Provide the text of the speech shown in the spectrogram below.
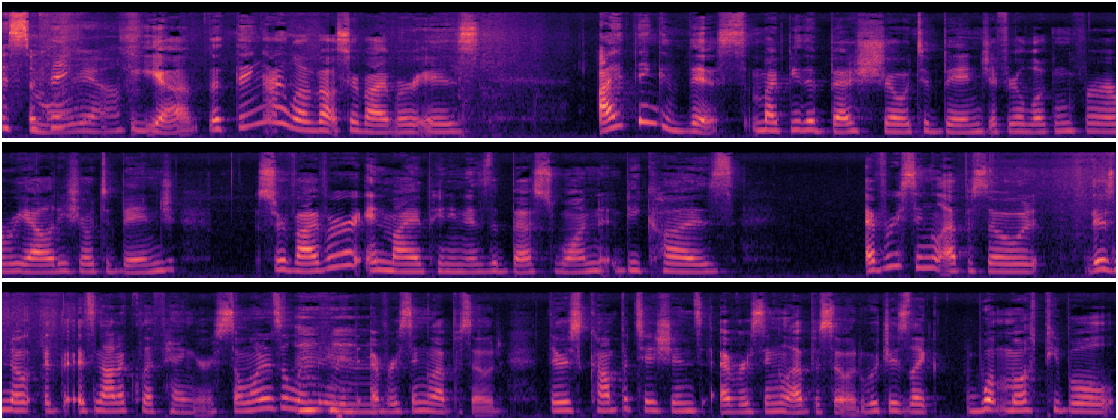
it's The similar. thing yeah. yeah, the thing I love about Survivor is I think this might be the best show to binge if you're looking for a reality show to binge. Survivor in my opinion is the best one because every single episode there's no it's not a cliffhanger. Someone is eliminated mm-hmm. every single episode. There's competitions every single episode which is like what most people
